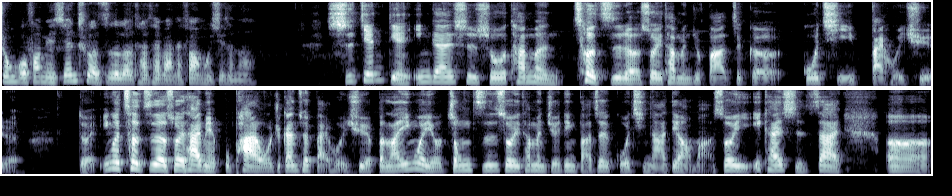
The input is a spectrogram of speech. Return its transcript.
中国方面先撤资了，他才把它放回去的呢。时间点应该是说他们撤资了，所以他们就把这个国旗摆回去了。对，因为撤资了，所以他们也不怕，我就干脆摆回去。本来因为有中资，所以他们决定把这个国旗拿掉嘛。所以一开始在呃。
